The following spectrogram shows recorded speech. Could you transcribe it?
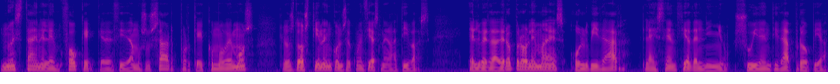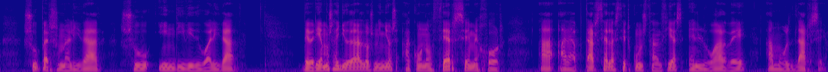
no está en el enfoque que decidamos usar, porque como vemos, los dos tienen consecuencias negativas. El verdadero problema es olvidar la esencia del niño, su identidad propia, su personalidad, su individualidad. Deberíamos ayudar a los niños a conocerse mejor, a adaptarse a las circunstancias en lugar de amoldarse.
